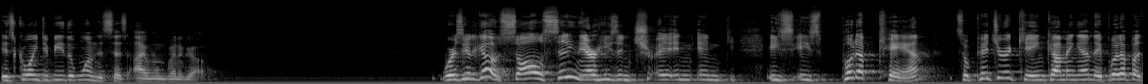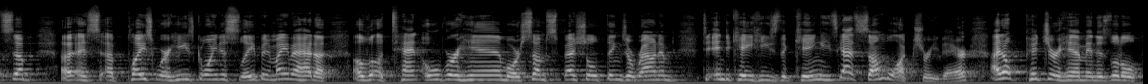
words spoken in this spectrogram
is going to be the one that says, I'm going to go. Where's he going to go? Saul's sitting there. He's in, in, in he's, he's put up camp. So picture a king coming in. They put up a, sub, a, a place where he's going to sleep, and have had a, a little tent over him or some special things around him to indicate he's the king. He's got some luxury there. I don't picture him in his little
